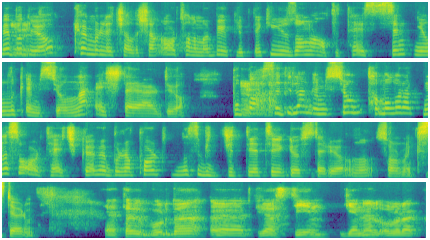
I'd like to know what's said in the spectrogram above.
Ve bu evet. diyor kömürle çalışan ortalama büyüklükteki 116 tesisin yıllık emisyonuna eşdeğer diyor. Bu evet. bahsedilen emisyon tam olarak nasıl ortaya çıkıyor ve bu rapor nasıl bir ciddiyeti gösteriyor onu sormak istiyorum. Ya tabii burada e, plastiğin genel olarak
